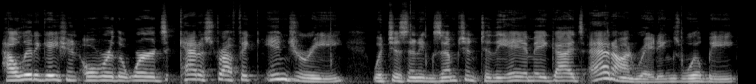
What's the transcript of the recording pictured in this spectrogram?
how litigation over the words catastrophic injury, which is an exemption to the AMA Guide's add on ratings, will be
